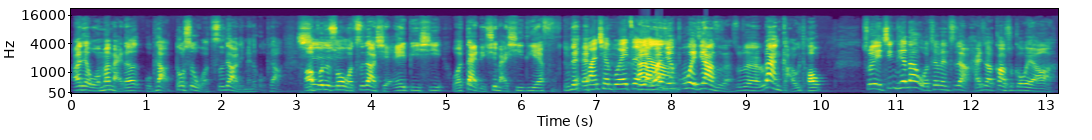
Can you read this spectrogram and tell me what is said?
而且我们买的股票都是我资料里面的股票，而不是说我资料写 A、B、C，我带你去买 C、D、F，对不对？完全不会这样，啊，完全不会这样子的，是不是？乱搞一通。所以今天呢，我这份资料还是要告诉各位啊，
